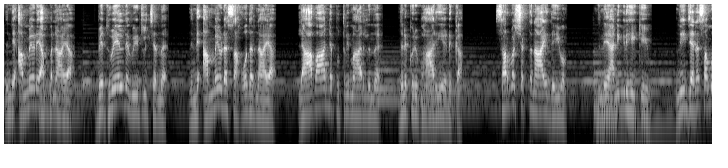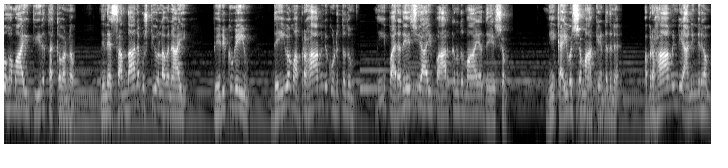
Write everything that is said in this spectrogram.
നിന്റെ അമ്മയുടെ അപ്പനായ ബധുവേലിന്റെ വീട്ടിൽ ചെന്ന് നിന്റെ അമ്മയുടെ സഹോദരനായ ലാബാന്റെ പുത്രിമാരിൽ നിന്ന് നിനക്കൊരു ഭാര്യയെ എടുക്കാം. സർവശക്തനായ ദൈവം നിന്നെ അനുഗ്രഹിക്കുകയും നീ ജനസമൂഹമായി തീരത്തക്കവണ്ണം നിന്നെ സന്താനപുഷ്ടിയുള്ളവനായി പെരുക്കുകയും ദൈവം അബ്രഹാമിന് കൊടുത്തതും നീ പരദേശിയായി പാർക്കുന്നതുമായ ദേശം നീ കൈവശമാക്കേണ്ടതിന് അബ്രഹാമിന്റെ അനുഗ്രഹം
